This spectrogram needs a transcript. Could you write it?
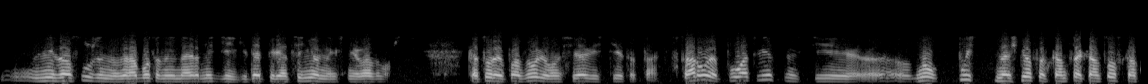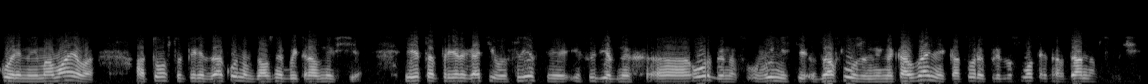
незаслуженно заработанные, наверное, деньги, да, переоцененные их невозможность, которая позволила себя вести это так. Второе, по ответственности, э, ну, пусть начнется в конце концов Кокорина и Мамаева о том, что перед законом должны быть равны все. И это прерогатива следствия и судебных э, органов вынести заслуженные наказания, которые предусмотрены в данном случае.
